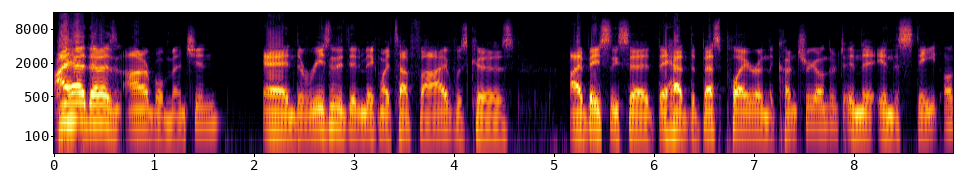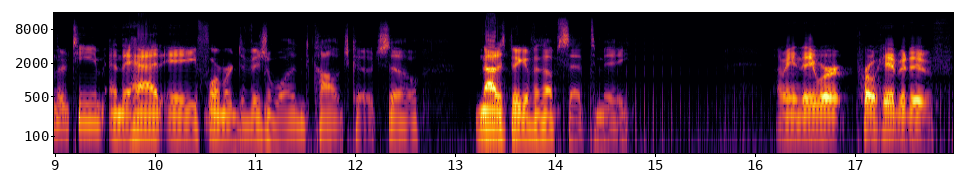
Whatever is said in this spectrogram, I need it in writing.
I had that as an honorable mention, and the reason it didn't make my top five was because I basically said they had the best player in the country on their in the in the state on their team, and they had a former Division One college coach. So, not as big of an upset to me. I mean, they were prohibitive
